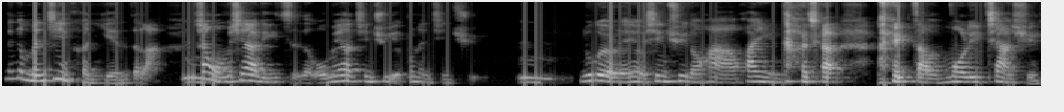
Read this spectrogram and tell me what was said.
那个门禁很严的啦。嗯、像我们现在离职了，我们要进去也不能进去。嗯，如果有人有兴趣的话，欢迎大家 来找茉莉洽询，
